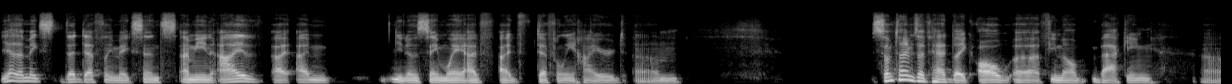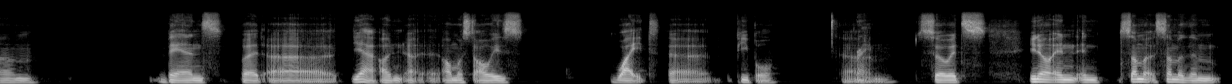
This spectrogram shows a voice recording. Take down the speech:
yeah that makes that definitely makes sense. I mean i've I, i'm you know the same way. I've i've definitely hired um sometimes i've had like all uh female backing um bands but uh yeah on, uh, almost always white uh people. Um right. So it's you know and and some some of them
